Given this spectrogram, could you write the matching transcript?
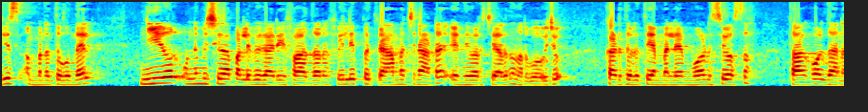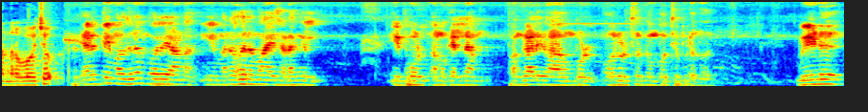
ജിസ് അമ്പനത്തുകുന്നേൽ ഞീരൂർ ഉണ്ണിമിശിക പള്ളി വികാരി ഫാദർ ഫിലിപ്പ് രാമച്ചനാട്ട് എന്നിവർ ചേർന്ന് നിർവഹിച്ചു. Kaduthuruthy M L A Mons Joseph താക്കോൽദാനം നിർവഹിച്ചു. മധുരം പോലെയാണ് ഈ മനോഹരമായ ചടങ്ങിൽ ഇപ്പോൾ നമുക്കെല്ലാം പങ്കാളികളാകുമ്പോൾ ഓരോരുത്തർക്കും ബോധ്യപ്പെടുന്നത്. വീട്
